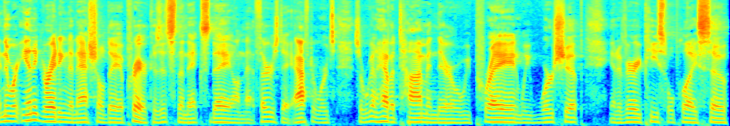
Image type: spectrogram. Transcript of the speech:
And then we're integrating the National Day of Prayer because it's the next day on that Thursday afterwards. So we're going to have a time in there where we pray and we worship in a very peaceful place. So,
